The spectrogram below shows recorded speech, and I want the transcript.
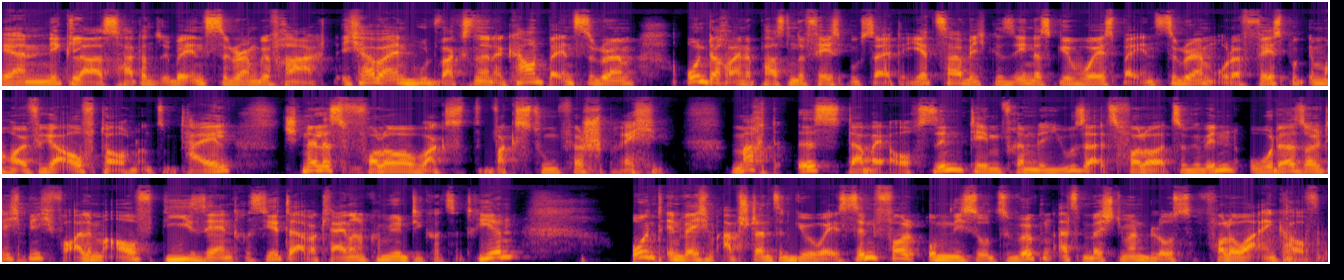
Der Niklas hat uns über Instagram gefragt. Ich habe einen gut wachsenden Account bei Instagram und auch eine passende Facebook-Seite. Jetzt habe ich gesehen, dass Giveaways bei Instagram oder Facebook immer häufiger auftauchen und zum Teil schnelles Follower-Wachstum versprechen. Macht es dabei auch Sinn, themenfremde User als Follower zu gewinnen oder sollte ich mich vor allem auf die sehr interessierte, aber kleinere Community konzentrieren? Und in welchem Abstand sind Giveaways sinnvoll, um nicht so zu wirken, als möchte man bloß Follower einkaufen?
